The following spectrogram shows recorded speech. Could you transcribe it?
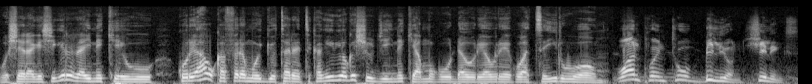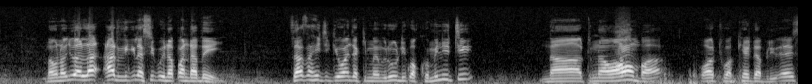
gũcera gĩcigĩrĩra-inĩ kĩu kũrĩa hau kabere mũingĩ ũtaretĩkagĩrio gĩcunjĩ-inĩ kĩa mũgũnda ũrĩa ũregwatĩirwo. 1.2 billion shillings, na unajua ardhi kila siku inapanda bei. Sasa hichi kiwanja kimerudi kwa community, na tunawaomba watu wa KWS,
